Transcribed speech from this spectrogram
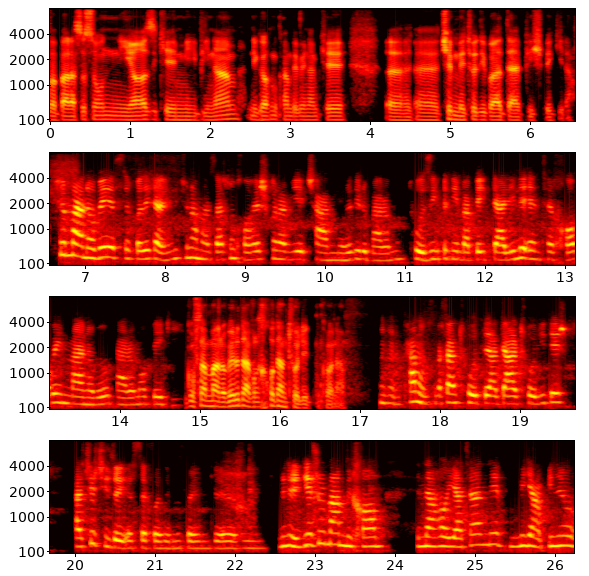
و بر اساس اون نیازی که می‌بینم نگاه می‌کنم ببینم که چه متدی باید در پیش بگیرم. چه منابع استفاده کردیم می‌تونم ازتون خواهش کنم یه چند موردی رو برامون توضیح بدیم و به دلیل انتخاب این منابع رو برای ما بگید گفتم منابع رو در واقع خودم تولید می‌کنم. همون مثلا در تولیدش از چه چیزایی استفاده می‌کنیم می‌دونید یه جور من می‌خوام نهایتا میگم اینو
